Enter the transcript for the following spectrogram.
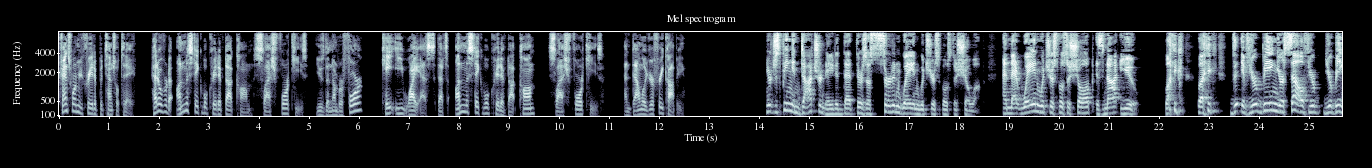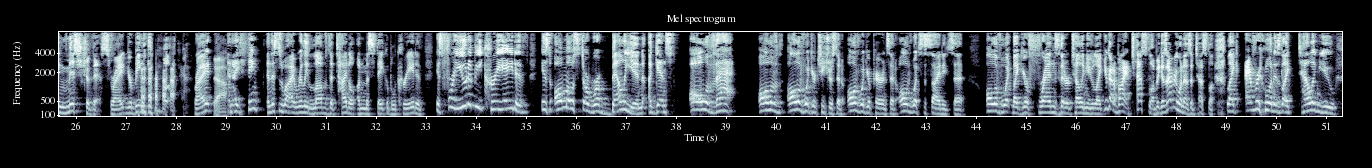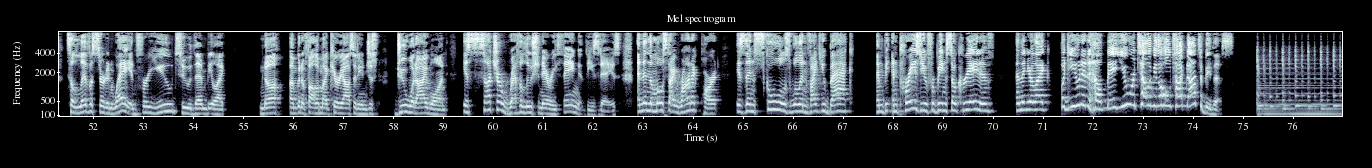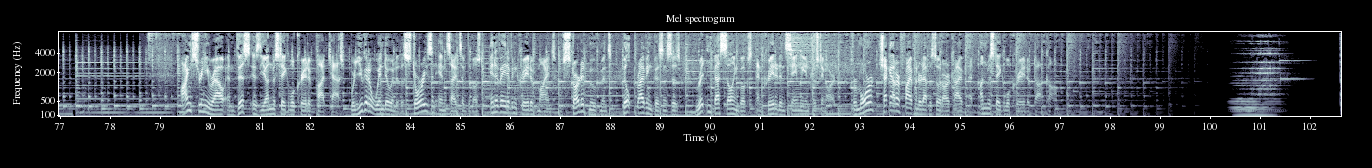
Transform your creative potential today. Head over to unmistakablecreative.com slash four keys. Use the number four, K E Y S. That's unmistakablecreative.com slash four keys and download your free copy. You're just being indoctrinated that there's a certain way in which you're supposed to show up. And that way in which you're supposed to show up is not you. Like, like the, if you're being yourself, you're you're being mischievous, right? You're being right? Yeah. And I think, and this is why I really love the title "Unmistakable Creative," is for you to be creative is almost a rebellion against all of that, all of all of what your teacher said, all of what your parents said, all of what society said all of what like your friends that are telling you like you got to buy a Tesla because everyone has a Tesla. Like everyone is like telling you to live a certain way and for you to then be like no, I'm going to follow my curiosity and just do what I want is such a revolutionary thing these days. And then the most ironic part is then schools will invite you back and be, and praise you for being so creative and then you're like but you didn't help me. You were telling me the whole time not to be this. I'm Srini Rao, and this is the Unmistakable Creative Podcast, where you get a window into the stories and insights of the most innovative and creative minds who've started movements, built thriving businesses, written best selling books, and created insanely interesting art. For more, check out our 500 episode archive at unmistakablecreative.com.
